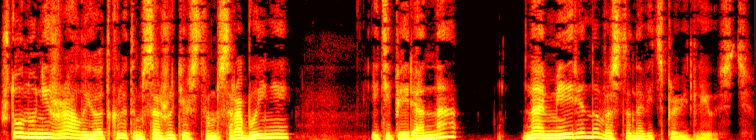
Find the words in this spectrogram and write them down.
что он унижал ее открытым сожительством с рабыней, и теперь она намерена восстановить справедливость.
